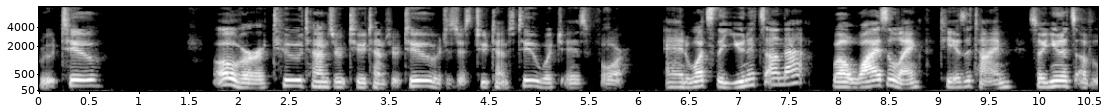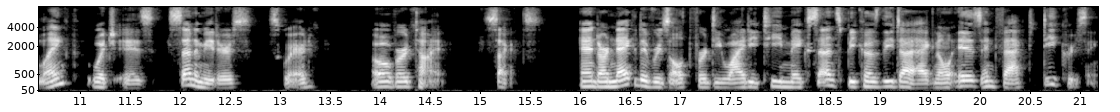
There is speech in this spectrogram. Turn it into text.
root 2 over 2 times root 2 times root 2, which is just 2 times 2, which is 4. And what's the units on that? Well, y is a length, t is a time, so units of length, which is centimeters squared, over time, seconds. And our negative result for dy dt makes sense because the diagonal is in fact decreasing.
